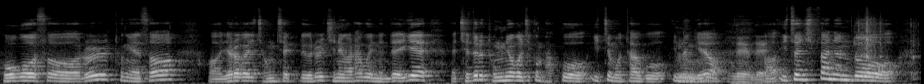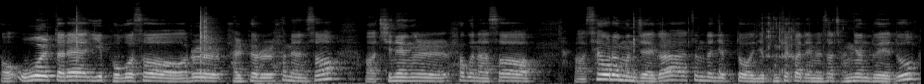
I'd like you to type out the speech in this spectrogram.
보고서를 통해서 어, 여러 가지 정책들을 진행을 하고 있는데 이게 제대로 동력을 지금 받고 있지 못하고 있는 게요. 네네. 어, 2014년도 5월 달에 이 보고서를 발표를 하면서 어, 진행을 하고 나서 어, 세월호 문제가 좀 더 이제 또 이제 본격화되면서 작년도에도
